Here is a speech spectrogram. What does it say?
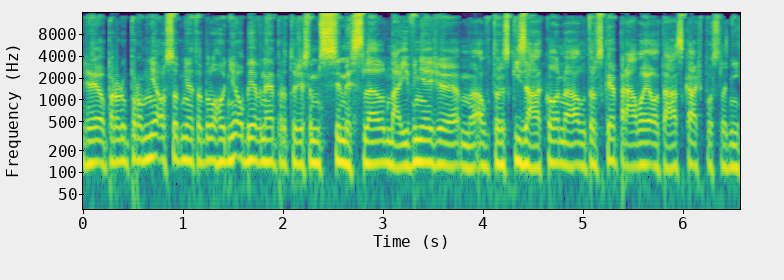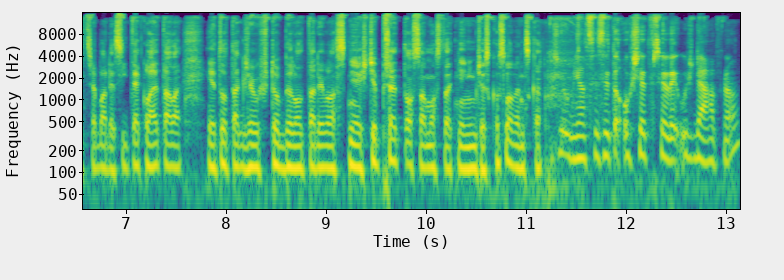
že je opravdu pro mě osobně to bylo hodně objevné, protože jsem si myslel naivně, že autorský zákon a autorské právo je otázka až posledních třeba desítek let, ale je to tak, že už to bylo tady vlastně ještě před osamostatněním Československa. Že umělci si to ošetřili už dávno. Uh,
